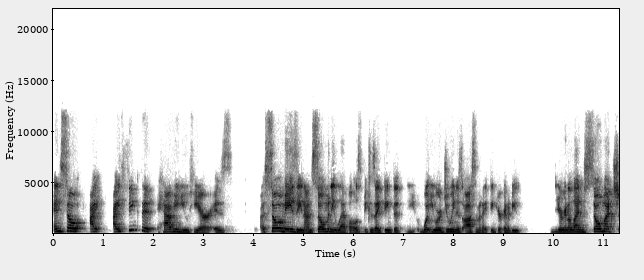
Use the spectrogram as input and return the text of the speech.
And so I I think that having you here is uh, so amazing on so many levels because I think that what you are doing is awesome, and I think you're going to be you're going to lend so much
